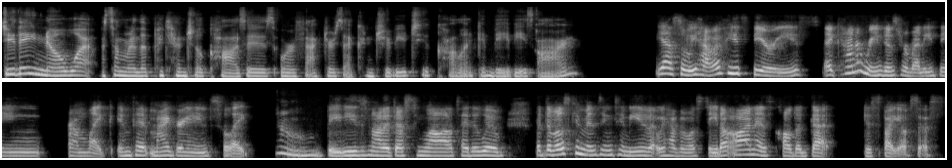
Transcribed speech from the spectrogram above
Do they know what some of the potential causes or factors that contribute to colic in babies are? Yeah, so we have a few theories. It kind of ranges from anything from like infant migraines to like oh. babies not adjusting well outside the womb. But the most convincing to me that we have the most data on is called a gut dysbiosis,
